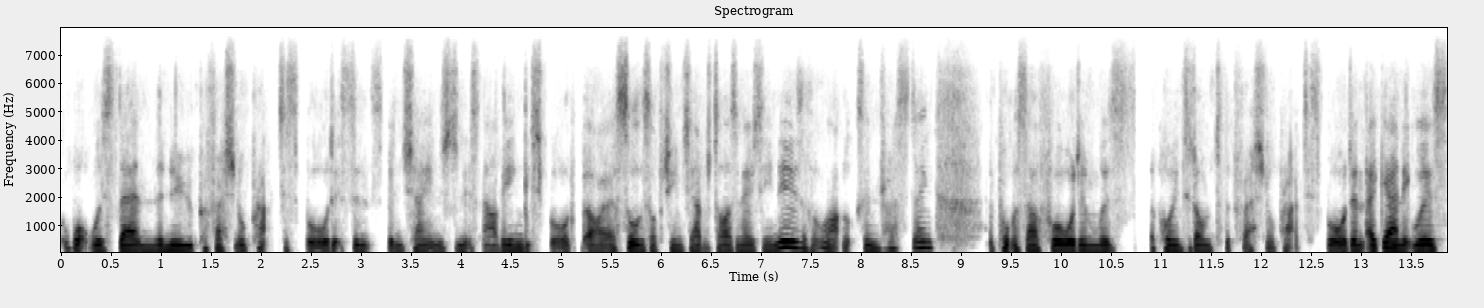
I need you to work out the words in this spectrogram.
what was then the new professional practice board. It's since been changed and it's now the English board. But I saw this opportunity advertised in OT News. I thought, well, that looks interesting. I put myself forward and was appointed onto the professional practice board. And again, it was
